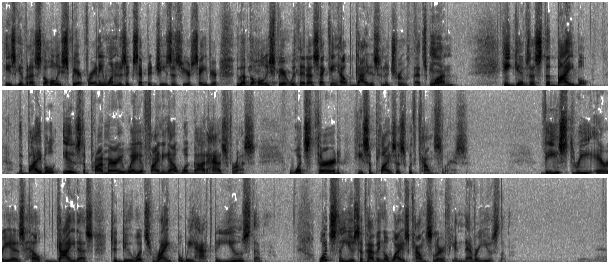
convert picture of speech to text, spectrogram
He's given us the Holy Spirit. For anyone who's accepted Jesus, your Savior, you have the Holy Spirit within us that can help guide us into truth. That's one. He gives us the Bible. The Bible is the primary way of finding out what God has for us. What's third? He supplies us with counselors. These three areas help guide us to do what's right, but we have to use them. What's the use of having a wise counselor if you never use them? Amen.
